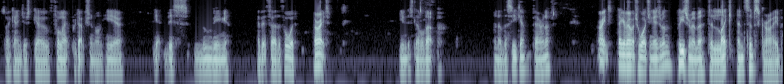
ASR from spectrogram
So I can just go full out production on here, get this moving a bit further forward. Alright. Units leveled up. Another Seeker, fair enough. Alright, thank you very much for watching, gentlemen. Please remember to like and subscribe.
